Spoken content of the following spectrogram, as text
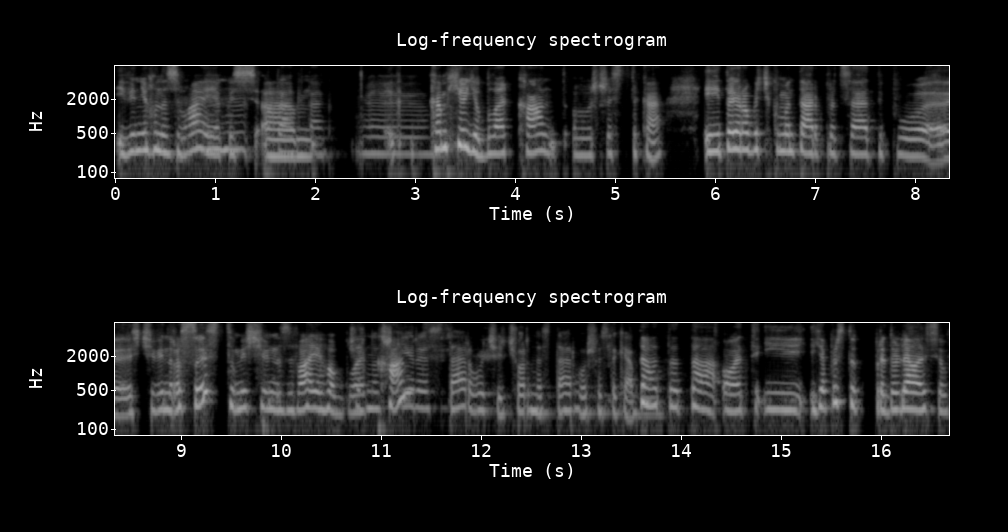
і він його називає mm-hmm. якось. Так, ем, так. Е, Come here, you black cunt, щось таке. І той робить коментар про це, типу, е, що він расист, тому що він називає його black cunt. стерво чи чорне стерво, щось таке. Так, так, так. От і я просто придивлялася в,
